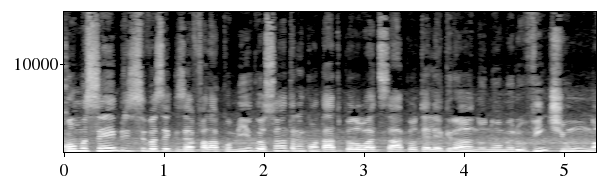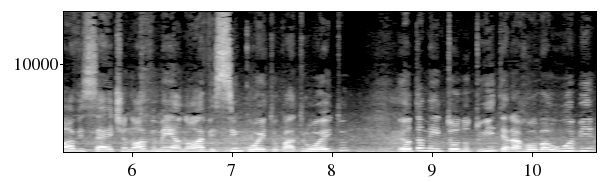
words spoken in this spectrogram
Como sempre, se você quiser falar comigo, é só entrar em contato pelo WhatsApp ou Telegram no número 21 97 969 5848. Eu também estou no Twitter, arroba Urbi,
